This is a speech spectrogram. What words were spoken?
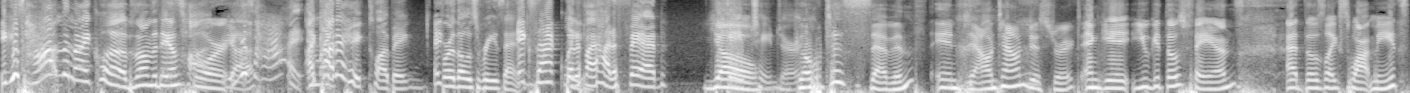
it gets hot in the nightclubs on the dance hot, floor. yeah. It gets hot. I kind like, of hate clubbing for those reasons. exactly. But if I had a fan, Yo, game changer. go to Seventh in downtown district and get you get those fans at those like swap meets.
